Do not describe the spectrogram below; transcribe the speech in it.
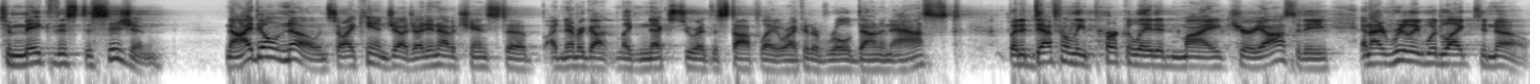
to make this decision? Now, I don't know, and so I can't judge. I didn't have a chance to, I never got like next to her at the stoplight where I could have rolled down and asked, but it definitely percolated my curiosity, and I really would like to know.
